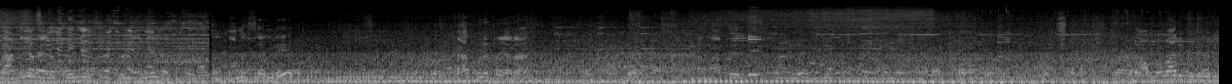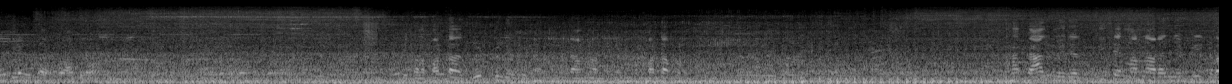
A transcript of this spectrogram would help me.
డాక్టర్ గారు ఆయన ఫోన్ చేసినట్టు నమస్తే అండి. కార్పొరేటర్ గారా పట్ట బ్యూటిఫుల్ రామనాథ్ పట్టాపురం కాదు మీరు తీసేయమన్నారని చెప్పి ఇక్కడ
